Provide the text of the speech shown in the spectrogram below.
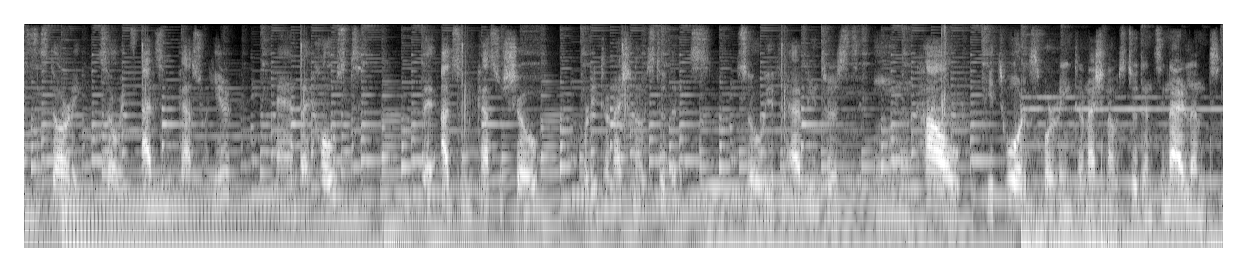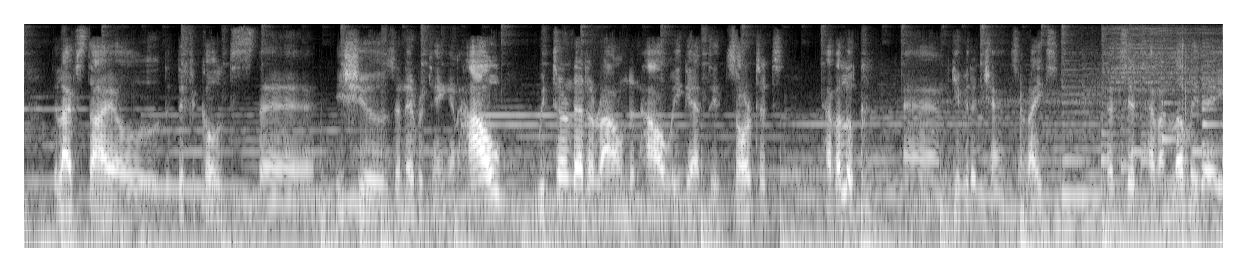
story. So it's Adson Castro here, and I host the Adson Castro Show for international students. So if you have interest in how it works for international students in Ireland, the lifestyle, the difficulties, the issues, and everything, and how we turn that around and how we get it sorted, have a look and give it a chance. All right. That's it. Have a lovely day.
